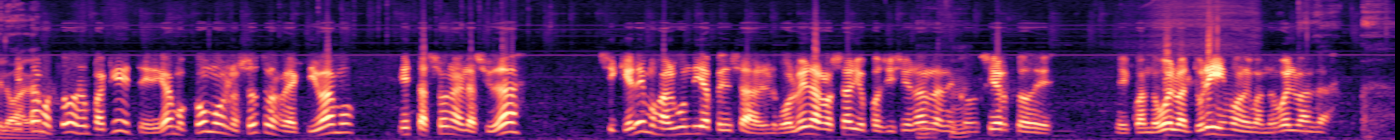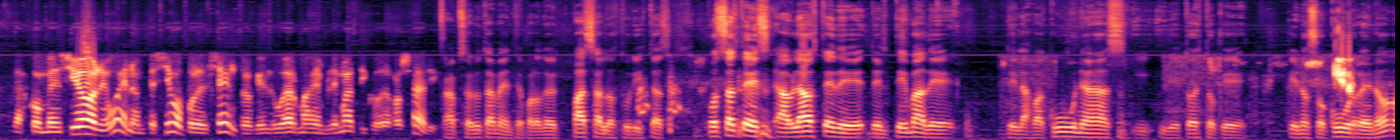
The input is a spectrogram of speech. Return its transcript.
Que lo hagan. estamos todos en un paquete, digamos, cómo nosotros reactivamos esta zona de la ciudad. Si queremos algún día pensar en volver a Rosario, posicionarla en el concierto de, de cuando vuelva el turismo, de cuando vuelvan la- las convenciones, bueno, empecemos por el centro, que es el lugar más emblemático de Rosario. Absolutamente, por donde pasan los turistas. Vos antes hablaste de- del tema de, de las vacunas y, y de todo esto que, que nos ocurre, ¿no?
